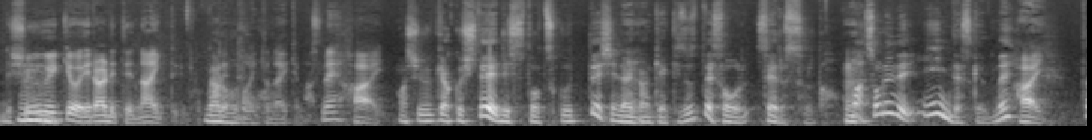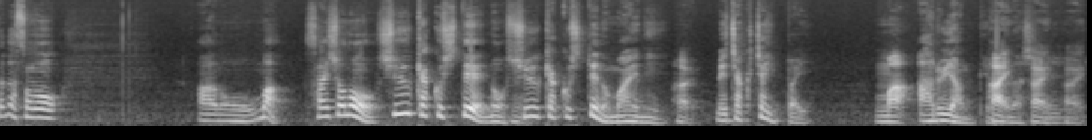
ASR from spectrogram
で収益を得られてないということで、なるほど。まあいただいてますね。はい。まあ、集客してリストを作って信頼関係築ってソールセールスすると、うん。まあそれでいいんですけどね、はい。ただそのあのまあ最初の集客しての集客しての前にはい。めちゃくちゃいっぱいまあ。るやんっていうあはい話、はいはい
